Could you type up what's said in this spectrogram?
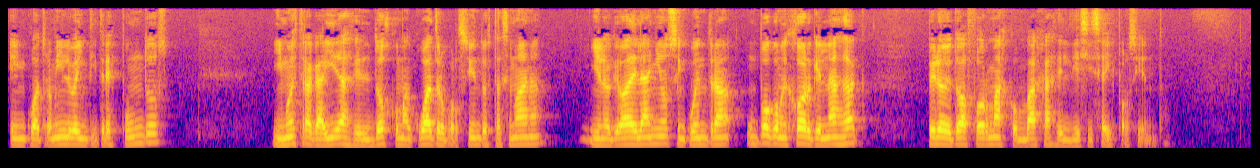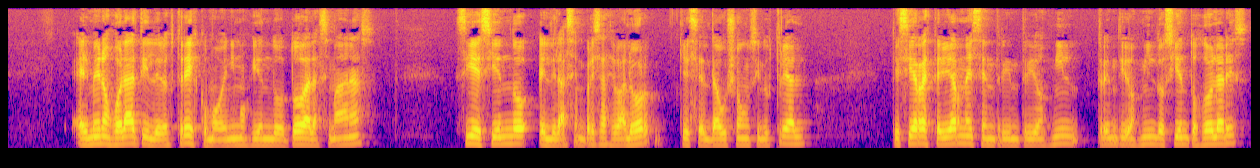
en 4.023 puntos y muestra caídas del 2,4% esta semana, y en lo que va del año se encuentra un poco mejor que el Nasdaq, pero de todas formas con bajas del 16%. El menos volátil de los tres, como venimos viendo todas las semanas, sigue siendo el de las empresas de valor, que es el Dow Jones Industrial, que cierra este viernes en 32.200 dólares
